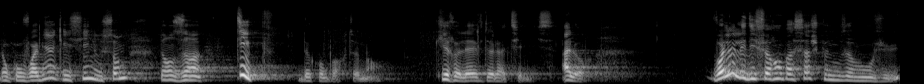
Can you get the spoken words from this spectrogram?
Donc on voit bien qu'ici, nous sommes dans un type de comportement qui relève de la Thémis. Alors, voilà les différents passages que nous avons vus,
